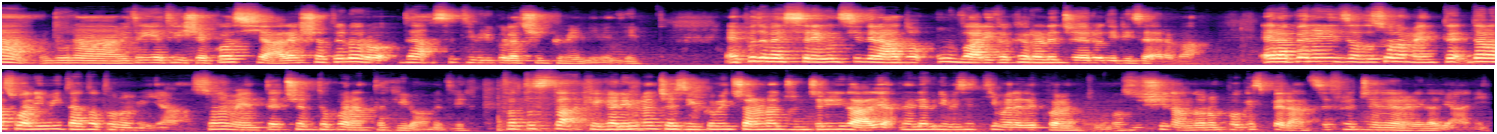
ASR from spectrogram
ad una mitragliatrice coassiale Châtellerault da 7,5 mm e poteva essere considerato un valido carro leggero di riserva. Era penalizzato solamente dalla sua limitata autonomia, solamente 140 km. Fatto sta che i carri francesi incominciarono a giungere in Italia nelle prime settimane del 41, suscitando non poche speranze fra i generali italiani.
